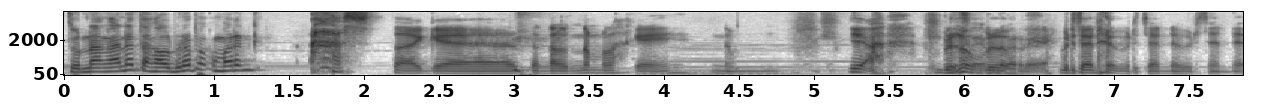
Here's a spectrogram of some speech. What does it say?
tunangannya tanggal berapa kemarin? astaga tanggal 6 lah kayaknya 6 ya belum belum Desember ya. bercanda bercanda bercanda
